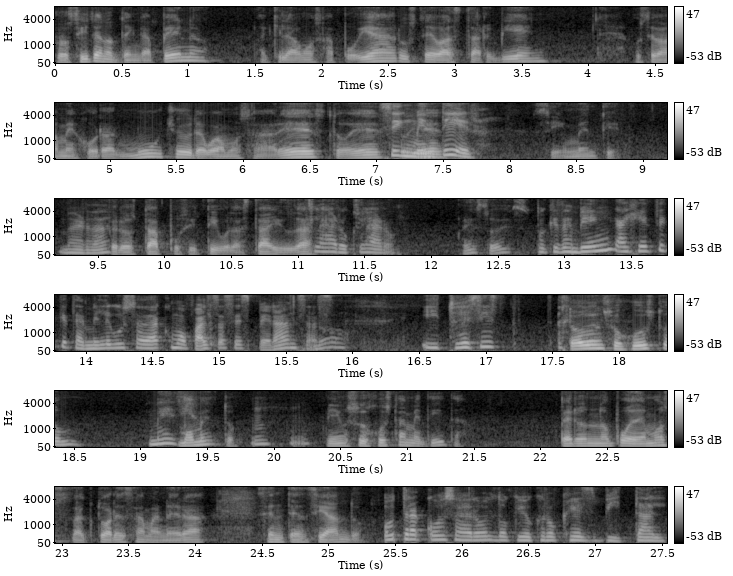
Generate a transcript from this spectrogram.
Rosita, no tenga pena, aquí la vamos a apoyar, usted va a estar bien, usted va a mejorar mucho, y le vamos a dar esto, esto. Sin y esto". mentir, Sin mentir. ¿verdad? Pero está positivo, la está ayudando. claro, claro. Eso es. Porque también hay gente que también le gusta dar como falsas esperanzas. No. Y tú decís, Todo en su justo medio. momento y en su justa medida. Pero no podemos actuar de esa manera sentenciando. Otra cosa, Haroldo, que yo creo que es vital.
